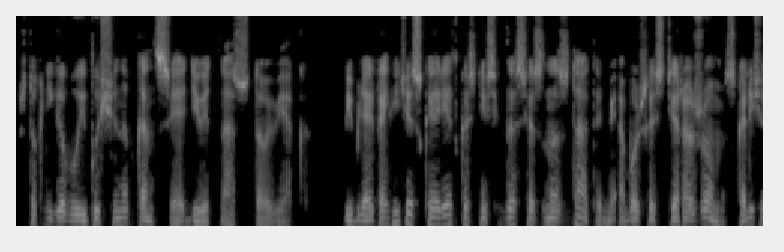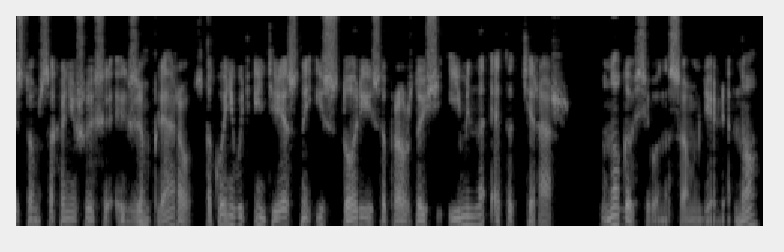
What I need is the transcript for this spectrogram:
что книга выпущена в конце XIX века. Библиографическая редкость не всегда связана с датами, а больше с тиражом, с количеством сохранившихся экземпляров, с какой-нибудь интересной историей, сопровождающей именно этот тираж. Много всего на самом деле, но...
